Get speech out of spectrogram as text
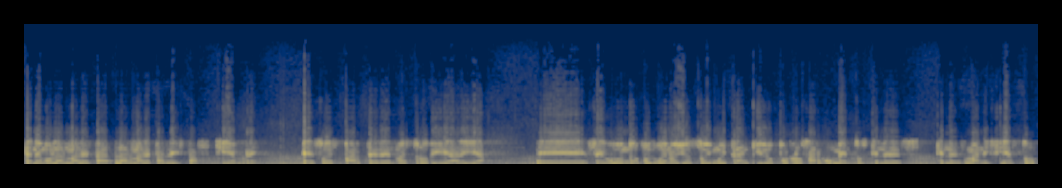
tenemos las maletas, las maletas listas, siempre. Eso es parte de nuestro día a día. Eh, segundo, pues bueno, yo estoy muy tranquilo por los argumentos que les, que les manifiesto.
